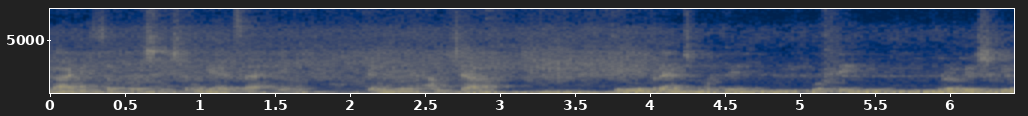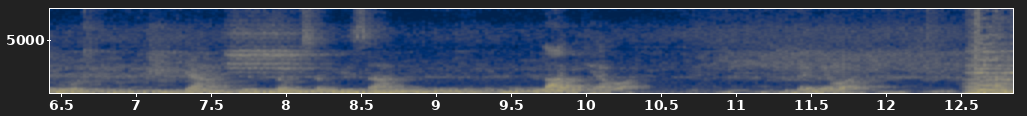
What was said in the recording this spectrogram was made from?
गाडीचं प्रशिक्षण घ्यायचं आहे त्यांनी आमच्या तिन्ही ब्रँचमध्ये कोठेही प्रवेश घेऊन त्या उत्तम संधीचा लाभ घ्यावा. धन्यवाद.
